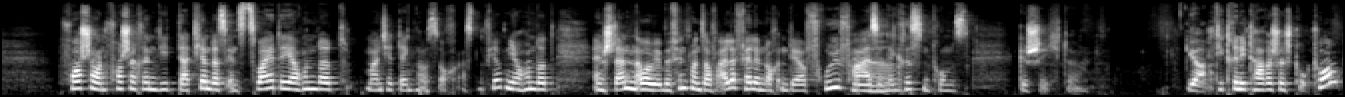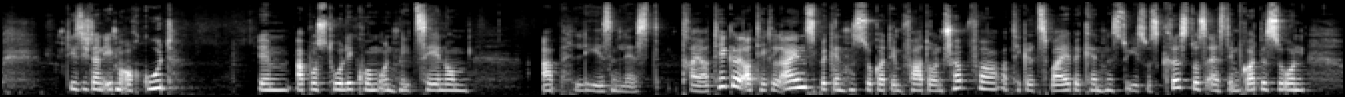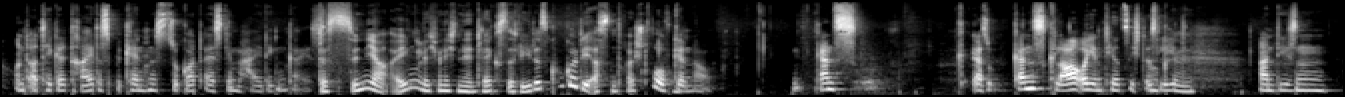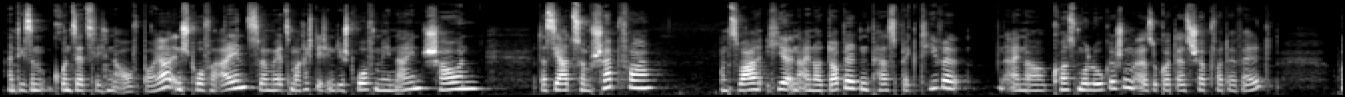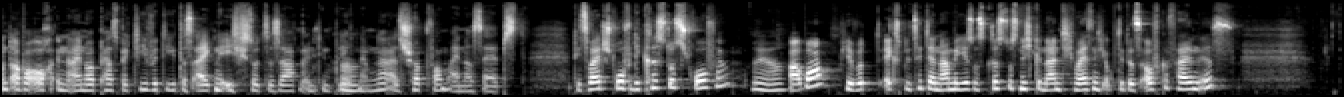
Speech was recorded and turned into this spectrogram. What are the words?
Forscher und Forscherinnen, die datieren das ins zweite Jahrhundert. Manche denken, es ist auch erst im vierten Jahrhundert entstanden. Aber wir befinden uns auf alle Fälle noch in der Frühphase Ja. der Christentumsgeschichte. Ja, die trinitarische Struktur, die sich dann eben auch gut im Apostolikum und Nizenum ablesen lässt. Drei Artikel. Artikel 1, Bekenntnis zu Gott, dem Vater und Schöpfer. Artikel 2, Bekenntnis zu Jesus Christus als dem Gottessohn. Und Artikel 3, das Bekenntnis zu Gott als dem Heiligen Geist. Das sind ja eigentlich, wenn ich in den Text des Liedes gucke, die ersten drei Strophen. genau. Ganz, also ganz klar orientiert sich das Okay. Lied an, diesen, an diesem grundsätzlichen Aufbau. Ja? In Strophe 1, wenn wir jetzt mal richtig in die Strophen hineinschauen, das Ja zum Schöpfer, und zwar hier in einer doppelten Perspektive, in einer kosmologischen, also Gott als Schöpfer der Welt, und aber auch in einer Perspektive, die das eigene Ich sozusagen in den Blick nimmt, ne? als Schöpfer meiner selbst. Die zweite Strophe, die Christusstrophe, Ja. aber hier wird explizit der Name Jesus Christus nicht genannt. Ich weiß nicht, ob dir das aufgefallen ist.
